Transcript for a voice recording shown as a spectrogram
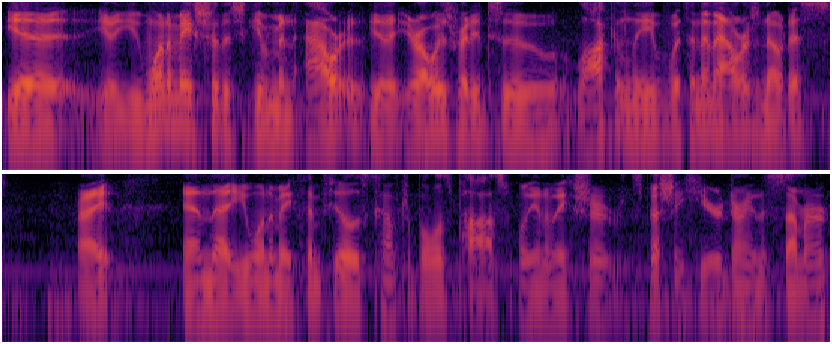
you you, you want to make sure that you give them an hour you know, that you're always ready to lock and leave within an hour's notice right? And that you want to make them feel as comfortable as possible. You want to make sure especially here during the summer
